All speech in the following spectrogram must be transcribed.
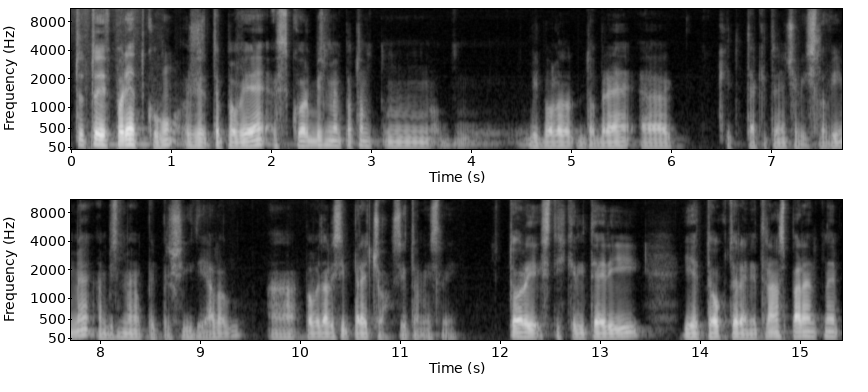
Toto je v poriadku, že to povie. Skôr by sme potom, mm, by bolo dobré, e, keď takéto niečo vyslovíme, aby sme opäť prišli k dialogu a povedali si, prečo si to myslí. Ktorý z tých kritérií je to, ktoré je netransparentné,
